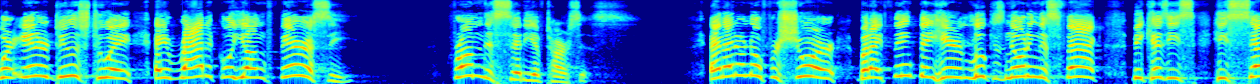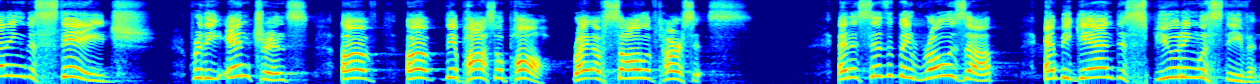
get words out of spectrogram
we're introduced to a, a radical young Pharisee from the city of Tarsus. And I don't know for sure, but I think that here Luke is noting this fact because he's, he's setting the stage for the entrance of, of the Apostle Paul, right? Of Saul of Tarsus. And it says that they rose up and began disputing with Stephen.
